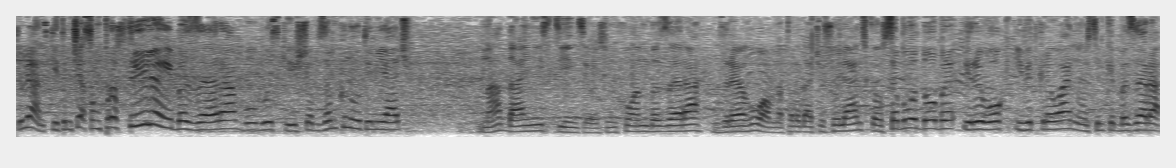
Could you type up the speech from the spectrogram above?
Шулянський тим часом прострілює і Безера був близький, щоб замкнути м'яч на дальній стінці. Ось він Хуан Безера зреагував на передачу Шулянського. Все було добре, і ривок, і відкривання. Ось тільки Безера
